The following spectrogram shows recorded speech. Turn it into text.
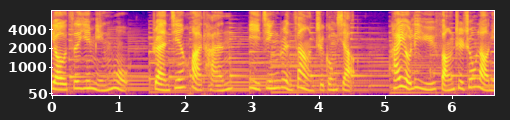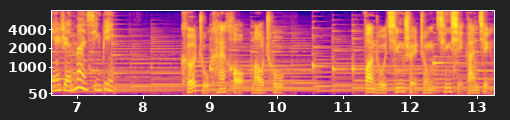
有滋阴明目、软坚化痰、益精润脏之功效，还有利于防治中老年人慢性病。可煮开后捞出，放入清水中清洗干净。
